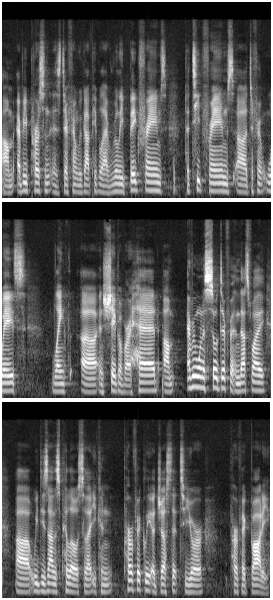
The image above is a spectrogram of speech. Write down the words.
Um, every person is different. We've got people that have really big frames, petite frames, uh, different weights, length uh, and shape of our head. Um, everyone is so different, and that's why uh, we designed this pillow so that you can perfectly adjust it to your perfect body.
